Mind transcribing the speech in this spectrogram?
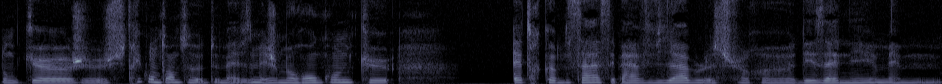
Donc euh, je, suis très contente de ma vie, mais je me rends compte que être comme ça, c'est pas viable sur euh, des années, même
